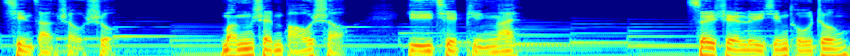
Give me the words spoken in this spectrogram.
心脏手术，蒙神保守，一切平安。虽是旅行途中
